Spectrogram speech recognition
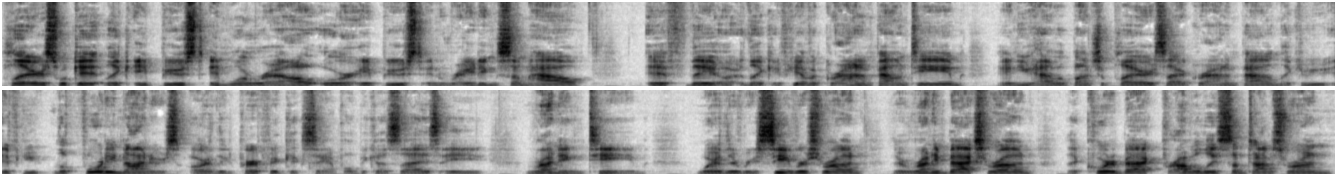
Players will get like a boost in morale or a boost in rating somehow if they are like if you have a ground and pound team and you have a bunch of players that are ground and pound like if you if you the 49ers are the perfect example because that is a running team where the receivers run, the running backs run, the quarterback probably sometimes run.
